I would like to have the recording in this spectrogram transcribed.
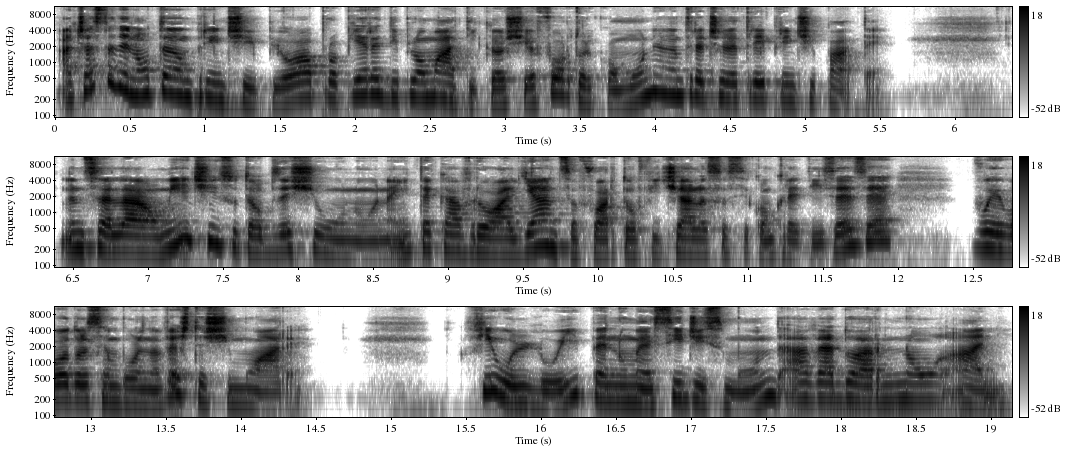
Aceasta denotă în principiu o apropiere diplomatică și eforturi comune între cele trei principate. Însă la 1581, înainte ca vreo alianță foarte oficială să se concretizeze, voievodul se îmbolnăvește și moare. Fiul lui, pe nume Sigismund, avea doar 9 ani.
